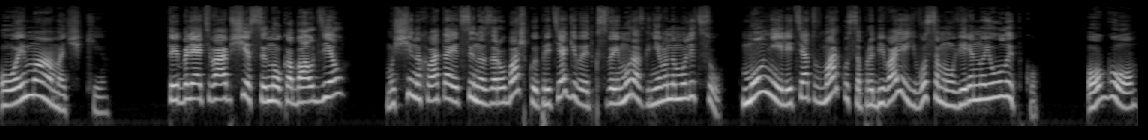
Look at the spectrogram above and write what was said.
Ой, мамочки! Ты, блядь, вообще, сынок, обалдел? Мужчина хватает сына за рубашку и притягивает к своему разгневанному лицу. Молнии летят в Маркуса, пробивая его самоуверенную улыбку. Ого!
